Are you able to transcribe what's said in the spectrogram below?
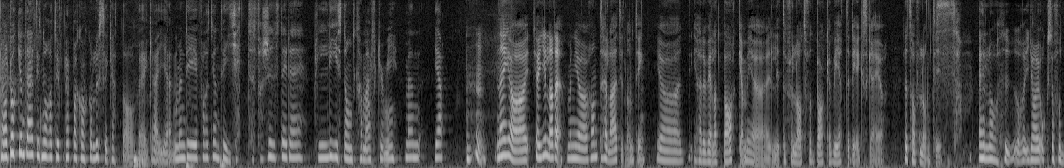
Jag har dock inte ätit några typ pepparkakor och lussekatter eh, grejen. Men det är för att jag inte är jätteförtjust i det. Please don't come after me. Men ja. Mhm. Nej, jag, jag gillar det. Men jag har inte heller ätit någonting. Jag, hade velat baka men jag är lite för lat för att baka vetedegsgrejer. Det tar för lång tid. Sam, eller hur? Jag är också för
